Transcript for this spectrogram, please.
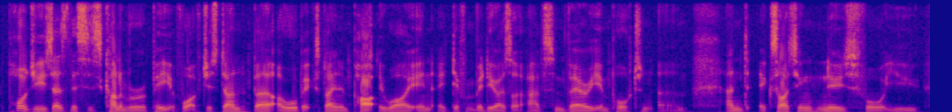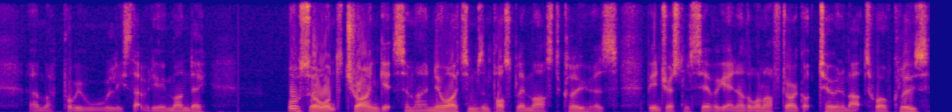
Apologies as this is kind of a repeat of what I've just done but I will be explaining partly why in a different video as I have some very important um, and exciting news for you. Um, I probably will release that video Monday. Also, I want to try and get some uh, new items and possibly a master clue, as be interesting to see if I get another one after I got two in about 12 clues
